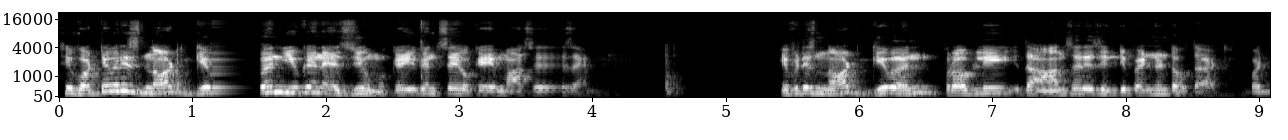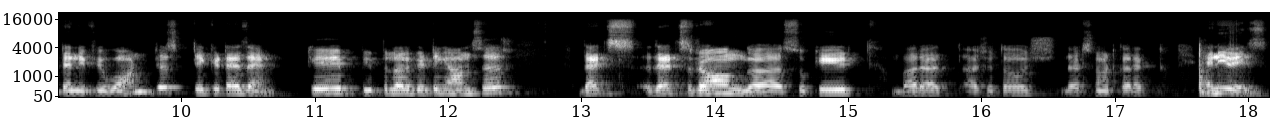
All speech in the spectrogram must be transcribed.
See whatever is not given you can assume okay? You can say okay mass is m. If it is not given probably the answer is independent of that. But then if you want just take it as m. Okay people are getting answer. That's that's wrong uh, sukrit bharat ashutosh that's not correct. Anyways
